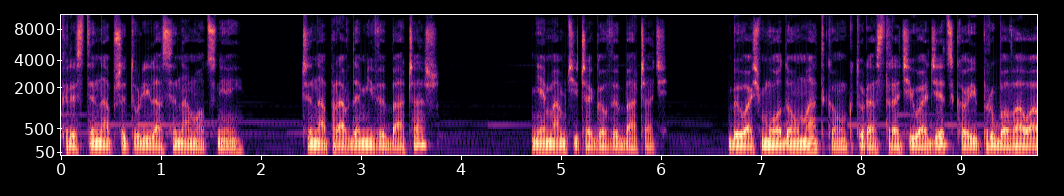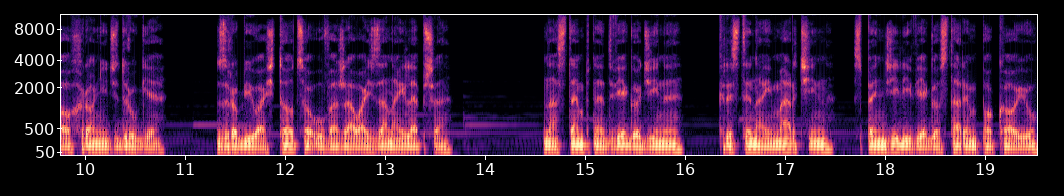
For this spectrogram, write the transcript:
Krystyna przytuliła syna mocniej. Czy naprawdę mi wybaczasz? Nie mam ci czego wybaczać. Byłaś młodą matką, która straciła dziecko i próbowała ochronić drugie. Zrobiłaś to, co uważałaś za najlepsze. Następne dwie godziny Krystyna i Marcin spędzili w jego starym pokoju,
